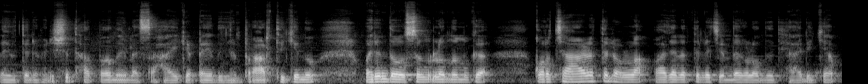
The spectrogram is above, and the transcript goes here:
ദൈവത്തിന്റെ പരിശുദ്ധാത്മാവ് നിങ്ങളെ സഹായിക്കട്ടെ എന്ന് ഞാൻ പ്രാർത്ഥിക്കുന്നു. വരും ദിവസങ്ങളിലും നമുക്ക് കുറച്ച് ആഴത്തിലുള്ള വചനത്തിന്റെ ചിന്തകളൊന്ന് ധ്യാനിക്കാം.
